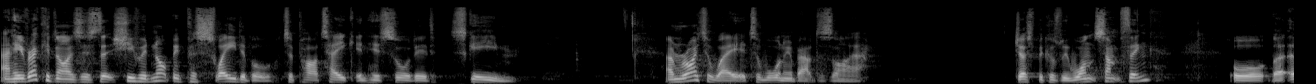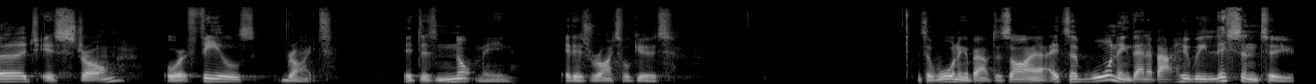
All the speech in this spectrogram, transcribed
And he recognizes that she would not be persuadable to partake in his sordid scheme. And right away, it's a warning about desire. Just because we want something, or the urge is strong, or it feels right, it does not mean it is right or good. It's a warning about desire. It's a warning then about who we listen to.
